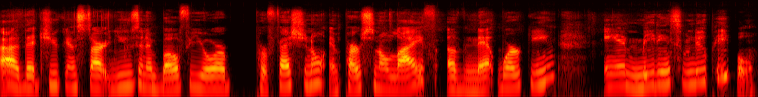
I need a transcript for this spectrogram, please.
uh, that you can start using in both your professional and personal life of networking and meeting some new people.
